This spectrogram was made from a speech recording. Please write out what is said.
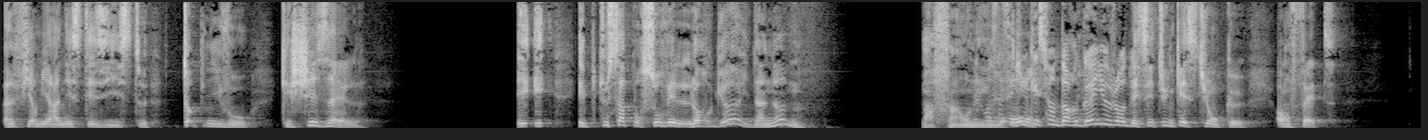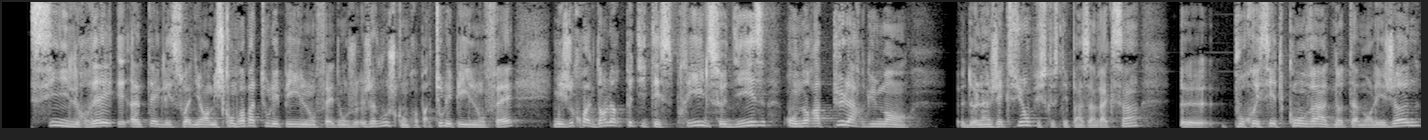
infirmière anesthésiste, top niveau, qui est chez elle, et, tout ça pour sauver l'orgueil d'un homme. Enfin, on est. C'est une question d'orgueil aujourd'hui. c'est une question que, en fait, s'ils réintègrent les soignants, mais je ne comprends pas tous les pays l'ont fait, donc j'avoue, je ne comprends pas. Tous les pays l'ont fait, mais je crois que dans leur petit esprit, ils se disent on n'aura plus l'argument de l'injection, puisque ce n'est pas un vaccin, euh, pour essayer de convaincre notamment les jeunes,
